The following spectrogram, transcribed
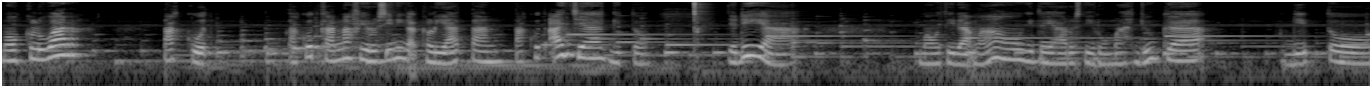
Mau keluar takut. Takut karena virus ini nggak kelihatan. Takut aja gitu. Jadi ya mau tidak mau gitu ya harus di rumah juga gitu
